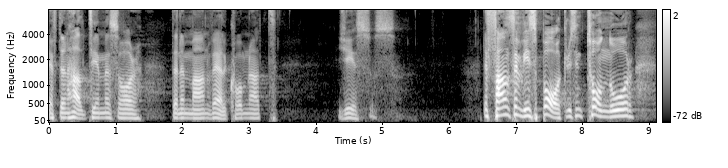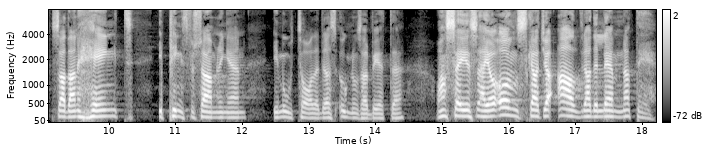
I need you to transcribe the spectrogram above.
Efter en halvtimme så har denne man välkomnat Jesus. Det fanns en viss bakgrund. I sin tonår så hade han hängt i pingstförsamlingen i Motala, deras ungdomsarbete. Och han säger så här, jag önskar att jag aldrig hade lämnat det.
